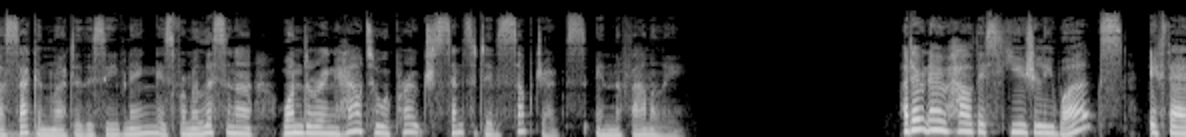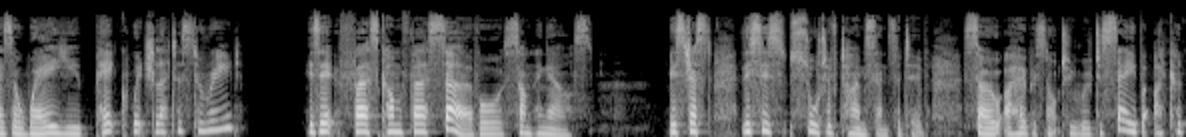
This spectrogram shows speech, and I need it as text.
Our second letter this evening is from a listener wondering how to approach sensitive subjects in the family. I don't know how this usually works, if there's a way you pick which letters to read. Is it first come, first serve, or something else? It's just, this is sort of time sensitive, so I hope it's not too rude to say, but I could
